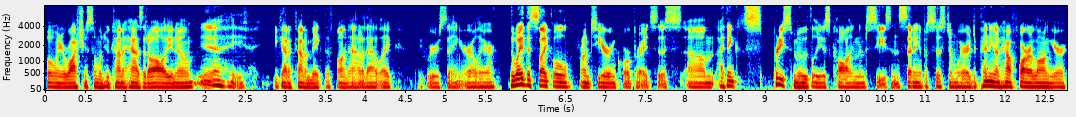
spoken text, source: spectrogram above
But when you're watching someone who kind of has it all, you know, yeah, you got to kind of make the fun out of that. Like, like we were saying earlier. The way the Cycle Frontier incorporates this, um, I think pretty smoothly is calling them seasons, setting up a system where depending on how far along your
